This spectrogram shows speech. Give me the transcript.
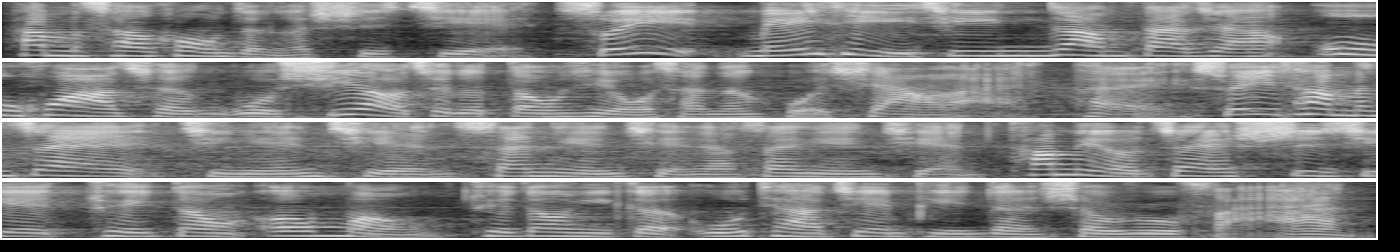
他们操控整个世界，所以媒体已经让大家物化成我需要这个东西，我才能活下来。嘿，所以他们在几年前、三年前、两三年前，他们有在世界推动欧盟推动一个无条件平等收入法案，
